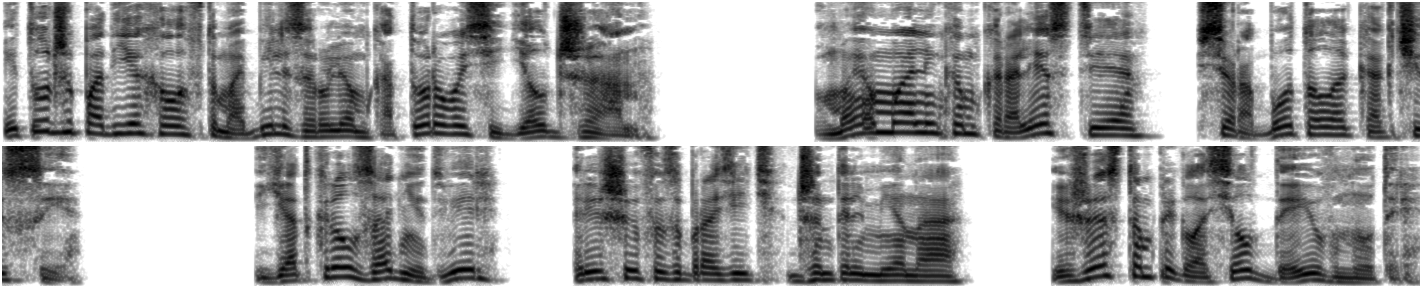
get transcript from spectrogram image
и тут же подъехал автомобиль, за рулем которого сидел Джан. В моем маленьком королевстве все работало как часы. Я открыл заднюю дверь, решив изобразить джентльмена, и жестом пригласил Дэю внутрь.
